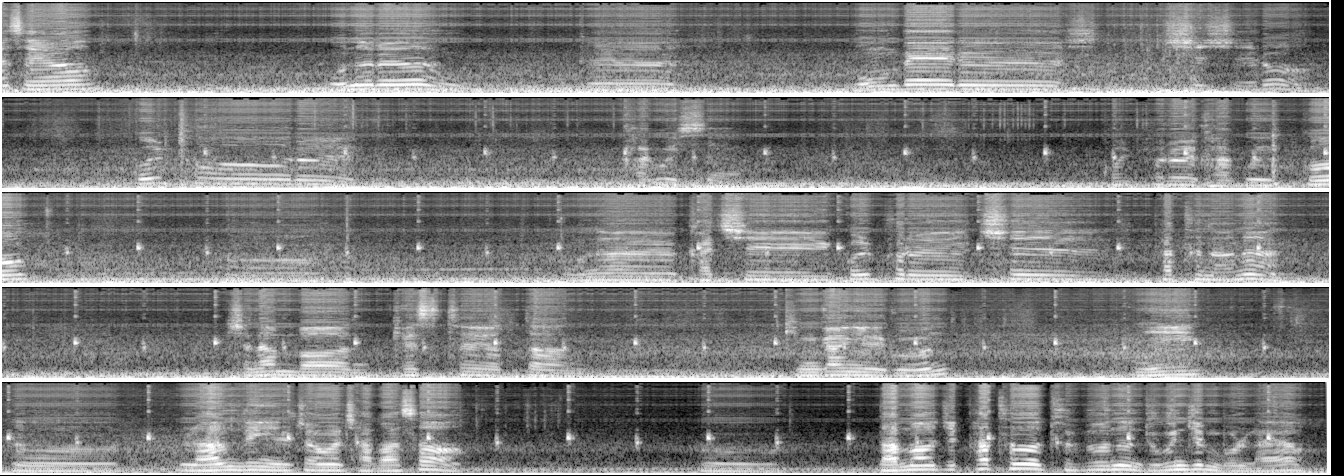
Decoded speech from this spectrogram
안녕하세요. 오늘은 그 몽베르 CC로 골프를 가고 있어요. 골프를 가고 있고 어, 오늘 같이 골프를 칠 파트너는 지난번 게스트였던 김강일 군이 어, 라운딩 일정을 잡아서 어, 나머지 파트너 두 분은 누군지 몰라요.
